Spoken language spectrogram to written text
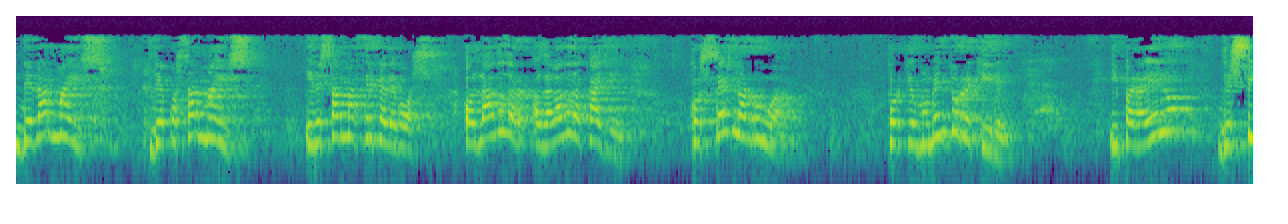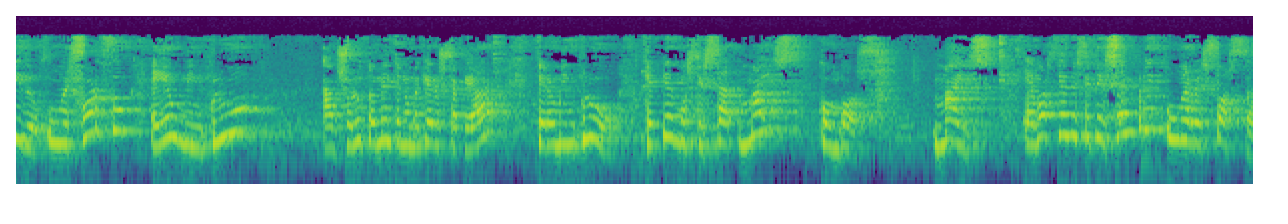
de dar máis, de apostar máis e de estar máis cerca de vos, ao lado da, ao da lado da calle, cos pés na rúa, porque o momento require. E para elo despido un esforzo e eu me incluo absolutamente non me quero escaquear, pero me incluo que temos que estar máis con vos. Mais, e vos tedes que ter sempre unha resposta.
